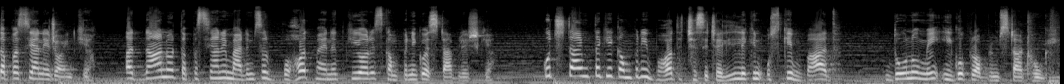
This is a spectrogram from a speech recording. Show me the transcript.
तपस्या ने ज्वाइन किया। अदनान और तपस्या ने मैडम सर बहुत मेहनत की और इस कंपनी को एस्टैब्लिश किया। कुछ टाइम तक ये कंपनी बहुत अच्छे से चली लेकिन उसके बाद दोनों में ईगो प्रॉब्लम स्टार्ट हो गई।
